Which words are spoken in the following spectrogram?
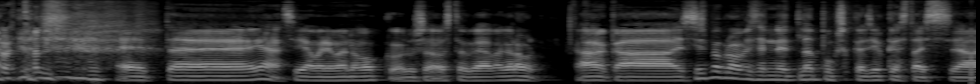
et äh, ja siiamaani ma olen Oculus'e ostuga väga rahul, aga siis ma proovisin nüüd lõpuks ka siukest asja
